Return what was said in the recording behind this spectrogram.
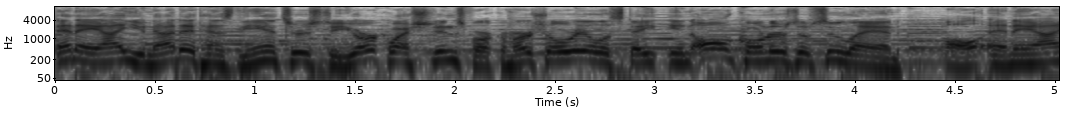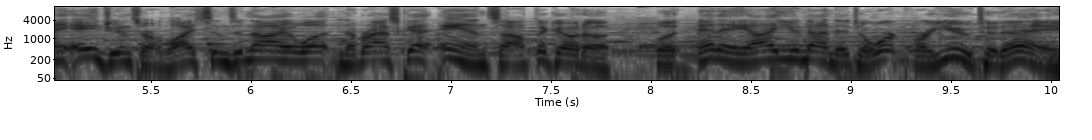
NAI United has the answers to your questions for commercial real estate in all corners of Siouxland. All NAI agents are licensed in Iowa Iowa, Nebraska, and South Dakota. Put NAI United to work for you today.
